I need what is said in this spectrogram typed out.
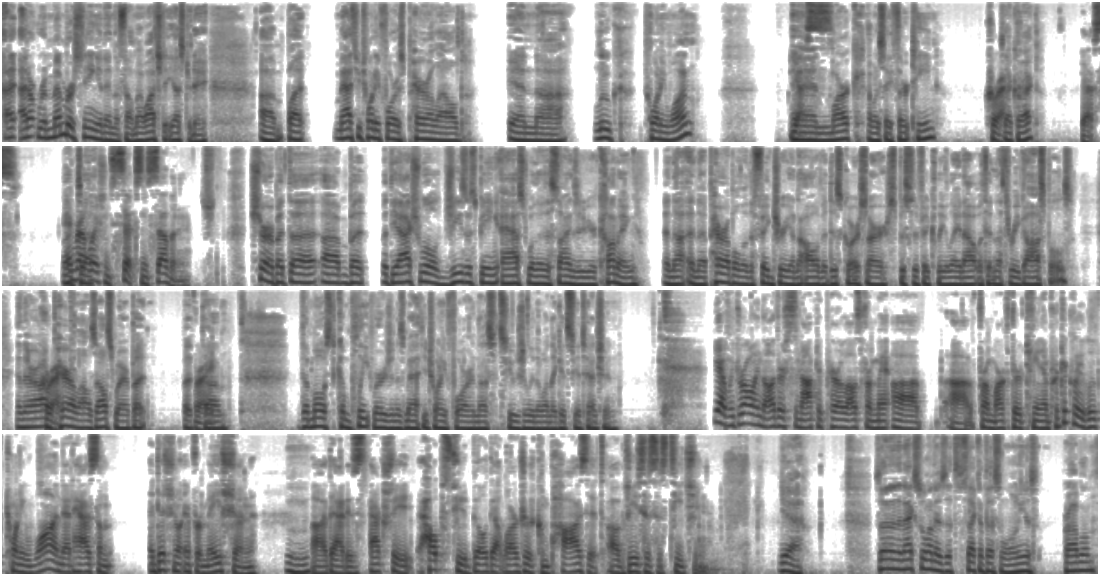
I, I, don't remember seeing it in the film. I watched it yesterday. Um, but Matthew 24 is paralleled in uh, Luke 21 yes. and Mark, I want to say 13. Correct. Is that correct? Yes. And but, uh, Revelation uh, 6 and 7. Sure, but the um, but but the actual Jesus being asked whether the signs of your coming and the, and the parable of the fig tree and the Olivet discourse are specifically laid out within the three gospels. And there are Correct. parallels elsewhere, but but right. um, the most complete version is Matthew 24, and thus it's usually the one that gets the attention. Yeah, we draw in the other synoptic parallels from uh, uh, from Mark 13 and particularly Luke 21 that has some additional information mm-hmm. uh, that is actually helps to build that larger composite of Jesus's teaching. Yeah. So then the next one is the Second Thessalonians problem.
